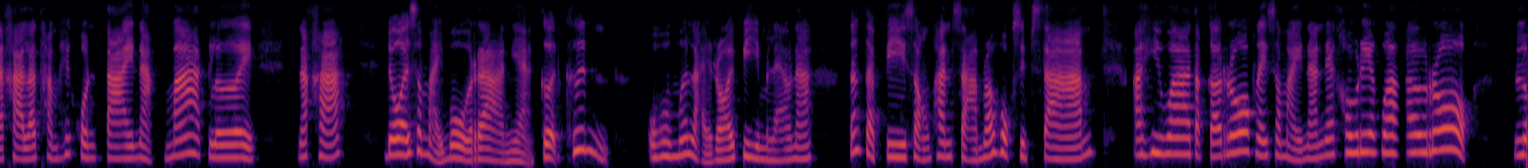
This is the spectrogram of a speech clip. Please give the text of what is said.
นะคะ แล้วทำให้คนตายหนักมากเลยนะคะ โดยสมัยโบราณเนี่ยเกิดขึ้นโอ้เมื่อหลายร้อยปีมาแล้วนะ ตั้งแต่ปี 2363อะฮิวาตกโรคในสมัยนั้นเนี่ยเขาเรียกว่าโรคล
